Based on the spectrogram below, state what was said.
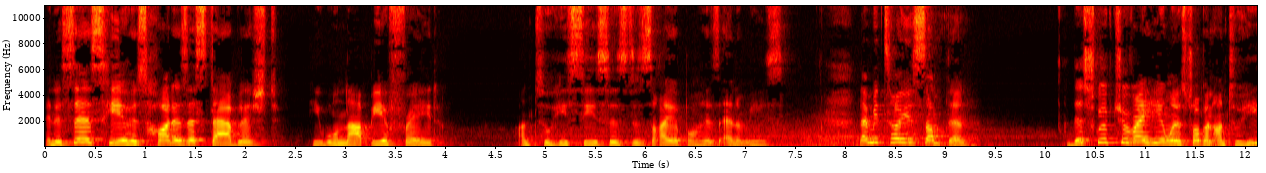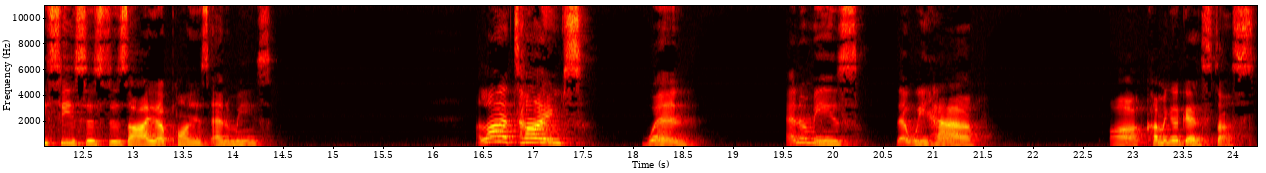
And it says here, his heart is established, he will not be afraid until he sees his desire upon his enemies. Let me tell you something. This scripture right here, when it's talking until he sees his desire upon his enemies, a lot of times when enemies that we have are coming against us,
